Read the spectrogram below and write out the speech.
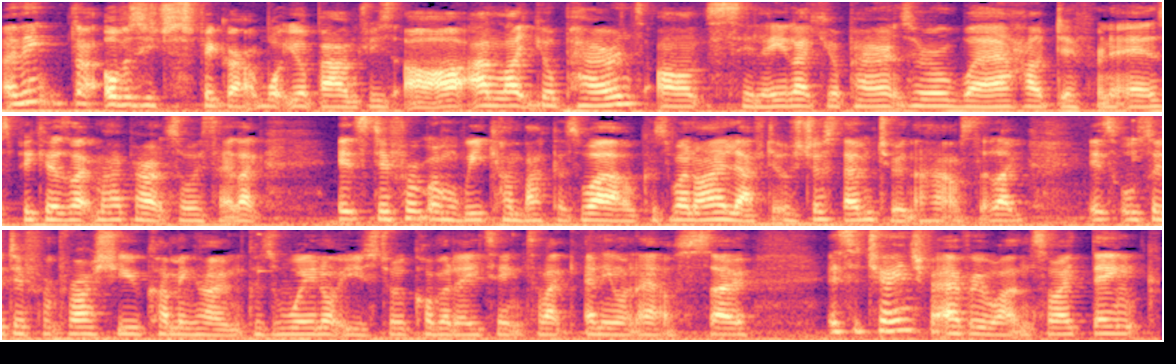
I think that obviously just figure out what your boundaries are and like your parents aren't silly, like your parents are aware how different it is because like my parents always say like it's different when we come back as well because when I left it was just them two in the house that like it's also different for us you coming home because we're not used to accommodating to like anyone else. So it's a change for everyone. So I think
